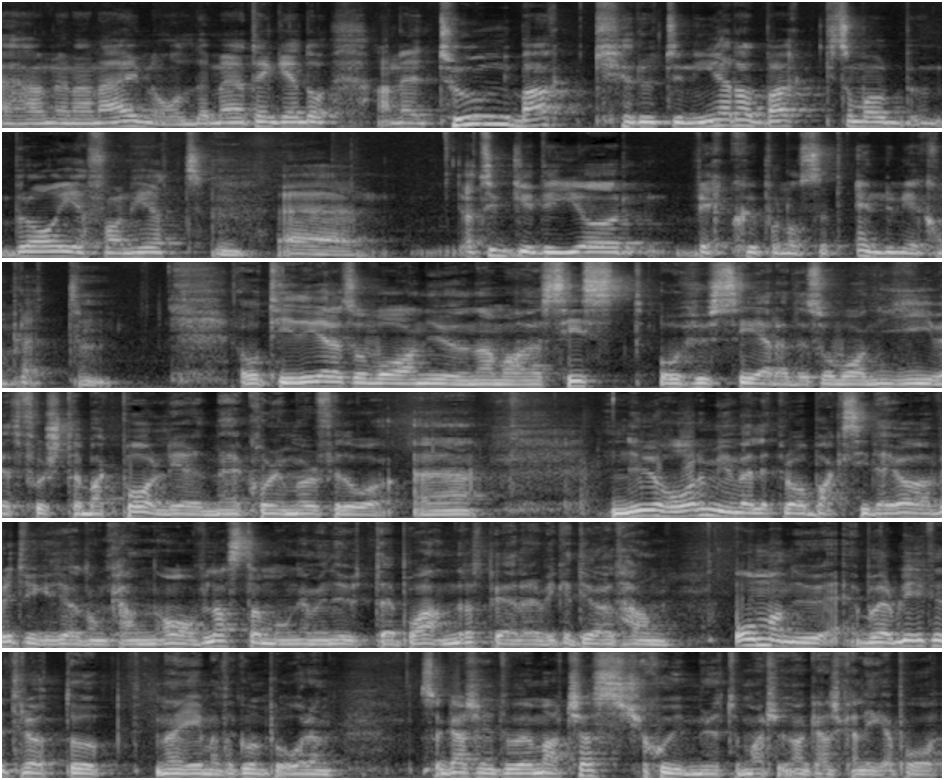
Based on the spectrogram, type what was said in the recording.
Eh, Han menar, han är med ålder. Men jag tänker ändå, han är en tung back, rutinerad back som har bra erfarenhet. Mm. Eh, Jag tycker det gör Växjö på något sätt ännu mer komplett. Mm. Och tidigare så var han ju, när han var sist och huserade, så var han givet första backpar med Corey Murphy då. Eh, nu har de ju en väldigt bra backsida i övrigt vilket gör att de kan avlasta många minuter på andra spelare. Vilket gör att han, om han nu börjar bli lite trött och upp med, i och med att han kommer på åren, så kanske inte behöver matchas 27 minuter i matchen. Han kanske kan ligga på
